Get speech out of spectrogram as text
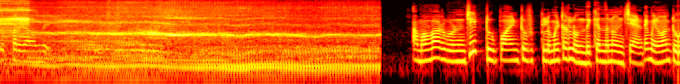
సూపర్గా ఉంది. అమ్మవారి గురించి టూ పాయింట్ టూ కిలోమీటర్లు ఉంది కింద నుంచి అంటే మినిమం టూ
